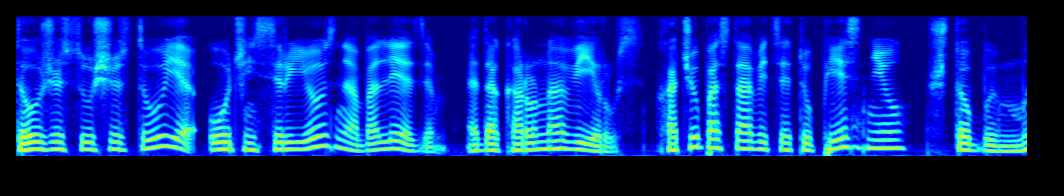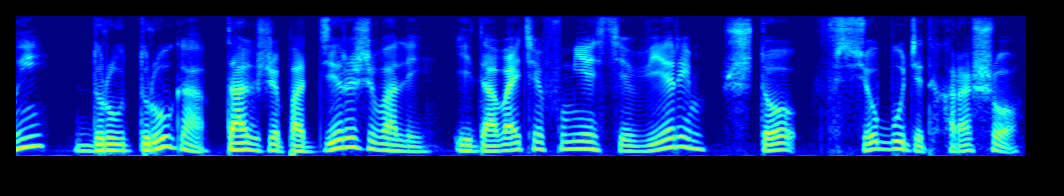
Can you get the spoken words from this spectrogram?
тоже существует очень серьезная болезнь. Это коронавирус. Хочу поставить эту песню, чтобы мы друг друга также поддерживали. И давайте вместе верим, что все будет хорошо.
